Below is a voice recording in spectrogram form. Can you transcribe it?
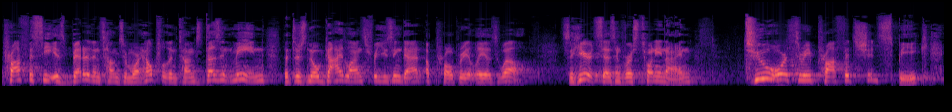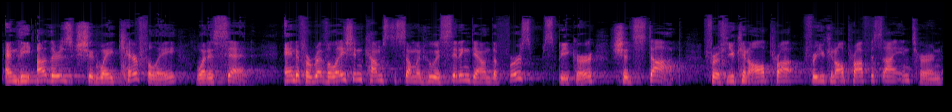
prophecy is better than tongues or more helpful than tongues doesn't mean that there's no guidelines for using that appropriately as well. So here it says in verse 29, Two or three prophets should speak, and the others should weigh carefully what is said. And if a revelation comes to someone who is sitting down, the first speaker should stop. For if you can all pro- for you can all prophesy in turn,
